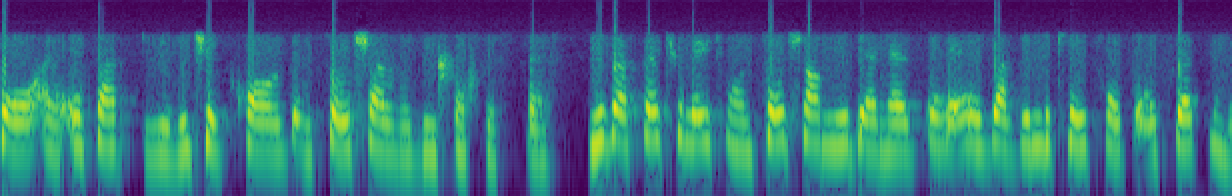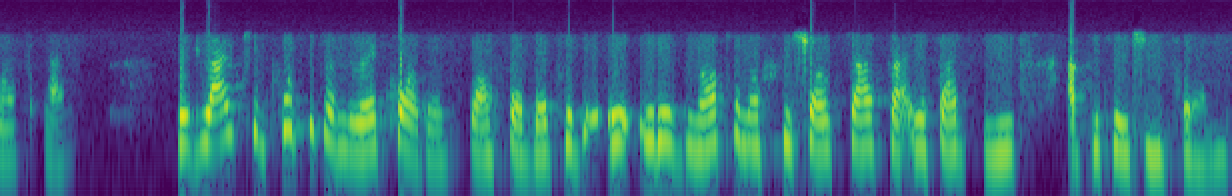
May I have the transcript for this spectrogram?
for uh, SRD, which is called a social relief of distress. These are circulating on social media and as, as I've indicated, a certain website. We'd like to put it on record as SASSA that it, it is not an official SASSA SRD application form.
